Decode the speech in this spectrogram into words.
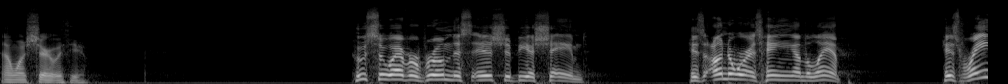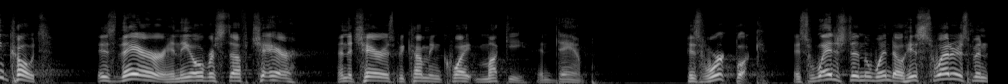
And I want to share it with you. Whosoever room this is should be ashamed. His underwear is hanging on the lamp. His raincoat is there in the overstuffed chair, and the chair is becoming quite mucky and damp. His workbook it's wedged in the window. His sweater's been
